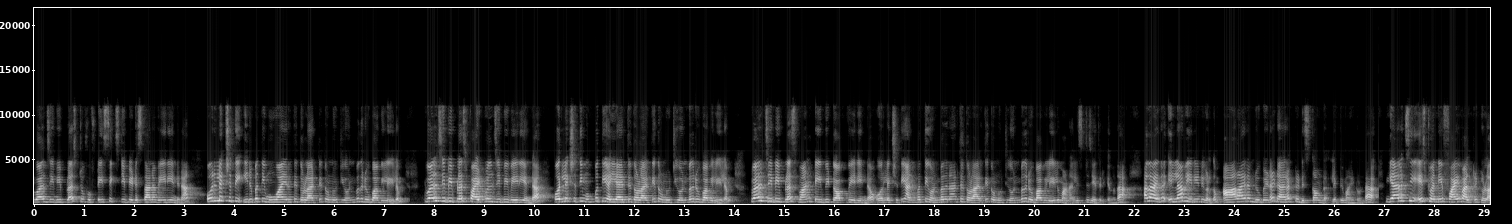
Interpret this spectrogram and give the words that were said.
twelve G B plus two fifty six G B അടിസ്ഥാന വേരിയന്റിന് ഒരു ലക്ഷത്തി ഇരുപത്തി മൂവായിരത്തി തൊള്ളായിരത്തി തൊണ്ണൂറ്റി ഒൻപത് രൂപ വിലയിലും twelve G B plus five twelve G B variant ഒരു ലക്ഷത്തി മുപ്പത്തി അയ്യായിരത്തി തൊള്ളായിരത്തി തൊണ്ണൂറ്റി ഒൻപത് രൂപ വിലയിലും twelve G B plus one T B top variant ഒരു ലക്ഷത്തി അൻപത്തി ഒൻപതിനായിരത്തി തൊള്ളായിരത്തി തൊണ്ണൂറ്റി ഒൻപത് രൂപ വിലയിലുമാണ് ലിസ്റ്റ് ചെയ്തിരിക്കുന്നത്. അതായത് എല്ലാ വേരിയന്റുകൾക്കും ആറായിരം രൂപയുടെ ഡയറക്റ്റ് ഡിസ്കൗണ്ട് ലഭ്യമായിട്ടുണ്ട്. ഗാലക്സി എസ് ട്വന്റി ഫൈവ് അൾട്രയ്ക്കുള്ള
